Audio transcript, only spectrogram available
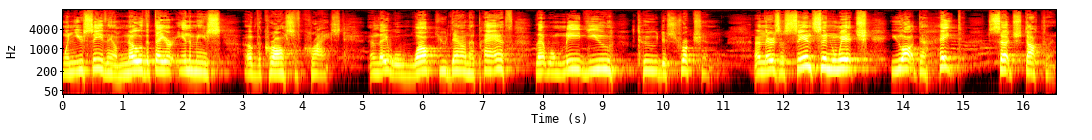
when you see them, know that they are enemies of the cross of Christ. And they will walk you down a path that will lead you to destruction. And there's a sense in which you ought to hate such doctrine.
